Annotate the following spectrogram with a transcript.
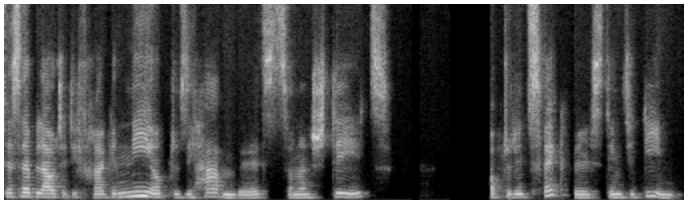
Deshalb lautet die Frage nie, ob du sie haben willst, sondern stets, ob du den Zweck willst, dem sie dienen.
